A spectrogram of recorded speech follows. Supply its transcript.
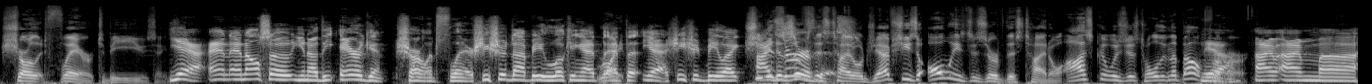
Charlotte Flair to be using. Yeah, and, and also, you know, the arrogant Charlotte Flair. She should not be looking at, right. at the, yeah, she should be like, she I deserve this. this. title, Jeff. She's always deserved this title. Asuka was just holding the belt yeah, for her. I, I'm, uh,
